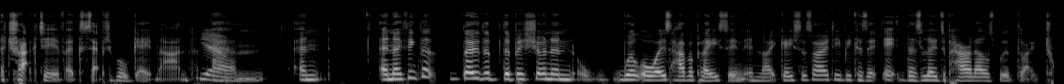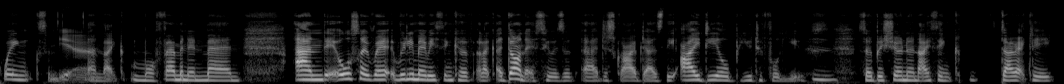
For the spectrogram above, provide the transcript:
attractive acceptable gay man Yeah. um and and I think that though the the Bishonen will always have a place in, in like gay society because it, it there's loads of parallels with like twinks and Yeah. and like more feminine men, and it also re- really made me think of like Adonis, who is uh, described as the ideal beautiful youth. Mm. So Bishonen, I think, directly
